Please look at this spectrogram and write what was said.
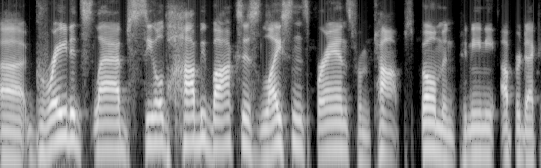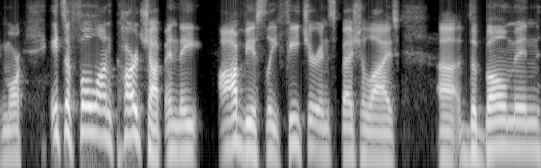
Uh, graded slabs, sealed hobby boxes, licensed brands from Topps, Bowman, Panini, Upper Deck, and more. It's a full on card shop, and they obviously feature and specialize uh, the Bowman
